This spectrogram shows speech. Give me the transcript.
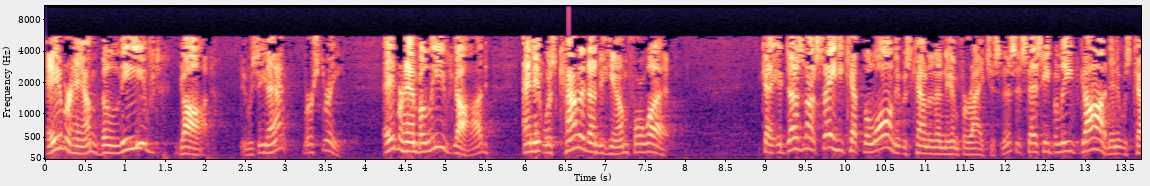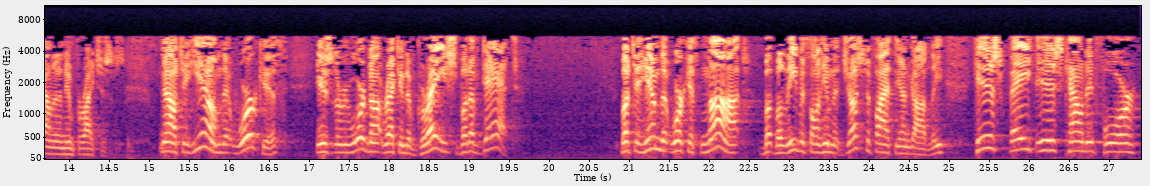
Abraham believed God. Did we see that? Verse three. Abraham believed God, and it was counted unto him for what? Okay, it does not say he kept the law and it was counted unto him for righteousness. It says he believed God and it was counted unto him for righteousness. Now, to him that worketh is the reward not reckoned of grace, but of debt. But to him that worketh not, but believeth on him that justifieth the ungodly, his faith is counted for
